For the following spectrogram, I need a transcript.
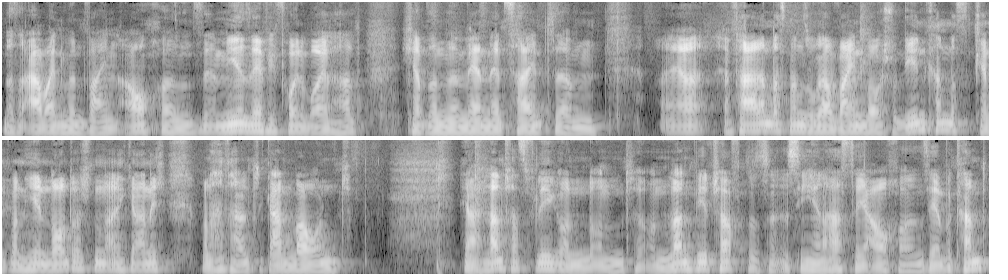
das Arbeiten mit Wein auch äh, sehr, mir sehr viel Freude bereitet hat. Ich habe dann äh, während der Zeit ähm, ja, erfahren, dass man sogar Weinbau studieren kann. Das kennt man hier in Norddeutschland eigentlich gar nicht. Man hat halt Gartenbau und ja, Landschaftspflege und, und, und Landwirtschaft. Das ist hier in Haste ja auch äh, sehr bekannt.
